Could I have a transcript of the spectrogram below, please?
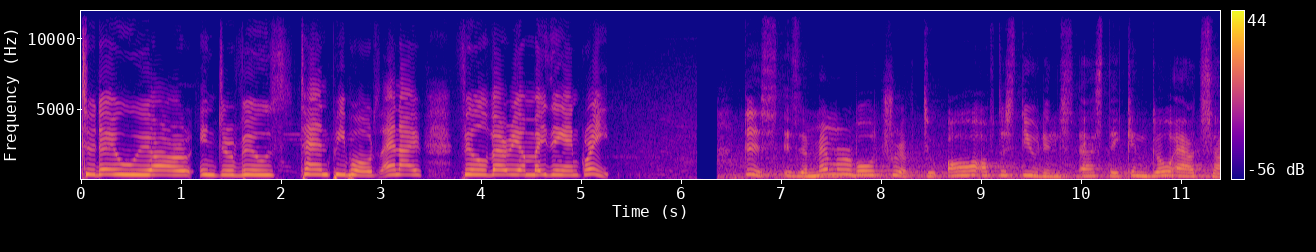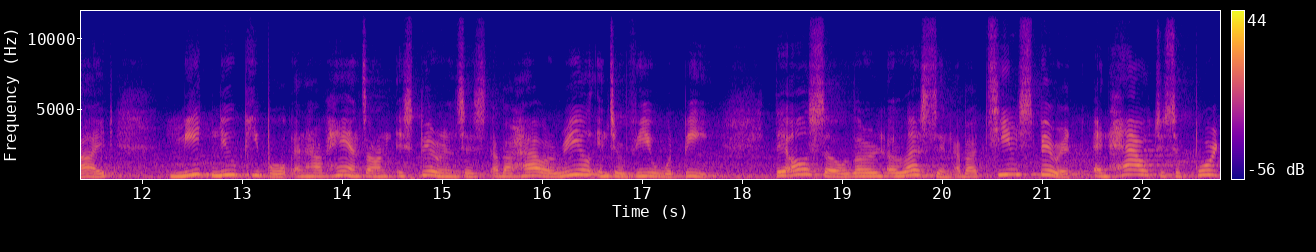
Today we are interviews 10 people and I feel very amazing and great. This is a memorable trip to all of the students as they can go outside, meet new people, and have hands on experiences about how a real interview would be. They also learn a lesson about team spirit and how to support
